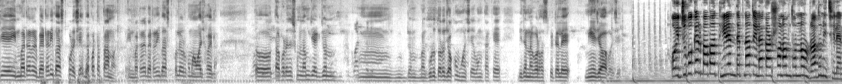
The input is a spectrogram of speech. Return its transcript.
যে ইনভার্টারের ব্যাটারি বাস্ট করেছে, ব্যাপারটা তা নয়। ইনভার্টারের ব্যাটারি বাস্ট করলে ওরকম আওয়াজ হয় না। তো তারপরে শুনলাম যে একজন গুরুতর জখম হয়েছে এবং তাকে বিধাননগর হসপিটালে নিয়ে যাওয়া হয়েছে। ওই যুবকের বাবা ধীরেন দেবনাথ এলাকার স্বনামধন্য রাধুনী ছিলেন।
